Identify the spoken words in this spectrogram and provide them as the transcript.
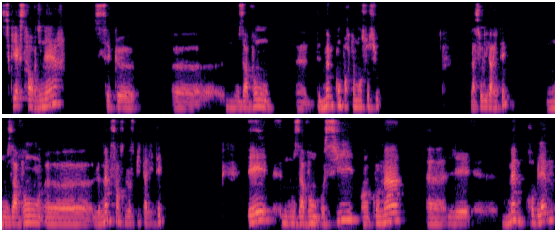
Ce qui est extraordinaire, c'est que euh, nous avons euh, des mêmes comportements sociaux, la solidarité. Nous avons euh, le même sens de l'hospitalité et nous avons aussi en commun euh, les mêmes problèmes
